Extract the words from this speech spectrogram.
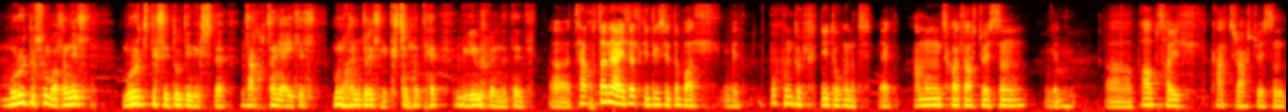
мөрөөдөгч хүн болгоны л мөрөөддөг сэдвүүдийн нэг дээ. Цаг хугацааны аялал мөн хандрал гэдэг ч юм уу тий. Нэг иймэрхүү юм тий. А, цаг хугацааны аялал гэдэг сэдв бол ингээд бүх хүн төрөлхтний түүхэнд яг аман зохиол орж байсан ингээд pop соёл culture орж байсан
